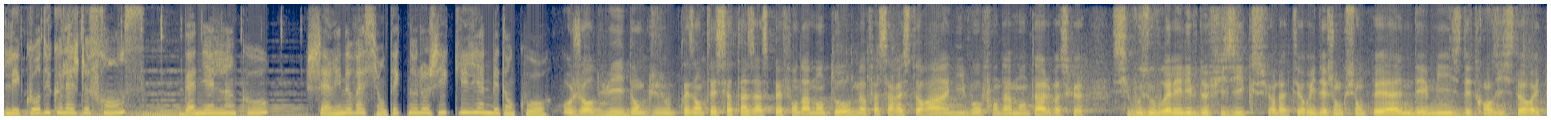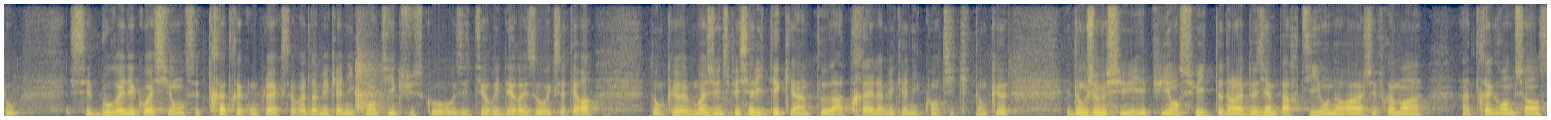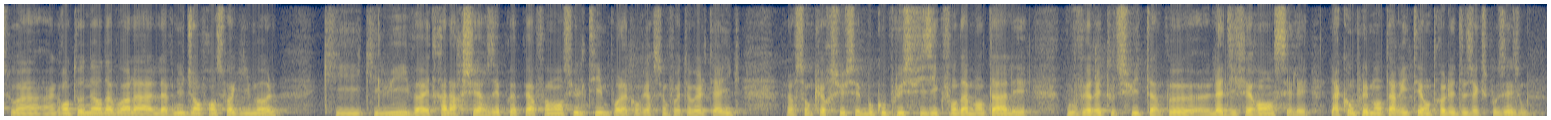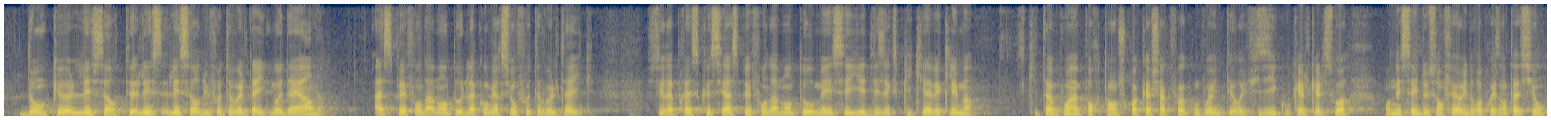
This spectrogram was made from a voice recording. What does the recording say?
Les cours du Collège de France, Daniel Linco, chère innovation technologique Liliane Bettencourt. Aujourd'hui, donc, je vais vous présenter certains aspects fondamentaux, mais enfin, ça restera à un niveau fondamental parce que si vous ouvrez les livres de physique sur la théorie des jonctions PN, des mises, des transistors et tout, c'est bourré d'équations, c'est très très complexe, ça va de la mécanique quantique jusqu'aux théories des réseaux, etc. Donc euh, moi j'ai une spécialité qui est un peu après la mécanique quantique. Donc, euh, donc je me suis. Et puis ensuite, dans la deuxième partie, on aura, j'ai vraiment un, très grande chance ou un, grand honneur d'avoir la, la, de Jean-François Guimol, qui, lui va être à la recherche des performances ultimes pour la conversion photovoltaïque. Alors son cursus est beaucoup plus physique fondamentale et vous verrez tout de suite un peu euh, la différence et la complémentarité entre les deux exposés. Donc l'essor du photovoltaïque moderne, aspects fondamentaux de la conversion photovoltaïque. Je dirais presque que c'est aspects fondamentaux, mais essayez de les expliquer avec les mains. Ce qui est un point important, je crois qu'à chaque fois qu'on voit une théorie physique ou quelle qu'elle soit, on essaye de s'en faire une représentation.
